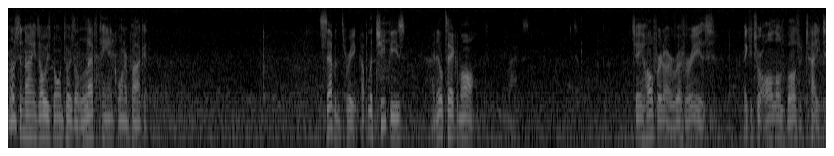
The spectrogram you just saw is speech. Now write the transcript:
Notice the nine's always going towards the left-hand corner pocket. 7-3. a Couple of cheapies, and he'll take them all. Jay Helfert, our referee, is making sure all those balls are tight.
